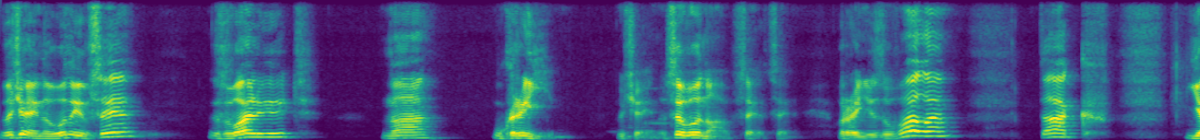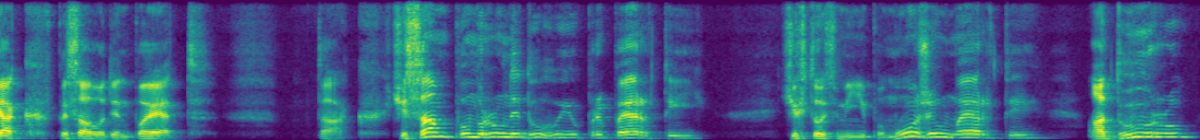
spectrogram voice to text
Звичайно, вони все звалюють на Україну. Звичайно, це вона все це організувала. Так, як писав один поет, так, чи сам помру недугою припертий, чи хтось мені поможе вмерти, а дуру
